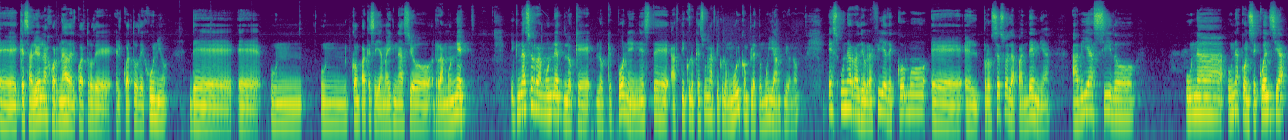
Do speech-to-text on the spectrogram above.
eh, que salió en la jornada el 4 de, el 4 de junio de eh, un, un, compa que se llama Ignacio Ramonet. Ignacio Ramonet lo que, lo que pone en este artículo, que es un artículo muy completo, muy amplio, ¿no? es una radiografía de cómo eh, el proceso de la pandemia había sido una, una consecuencia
